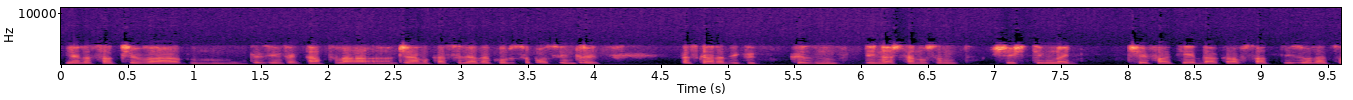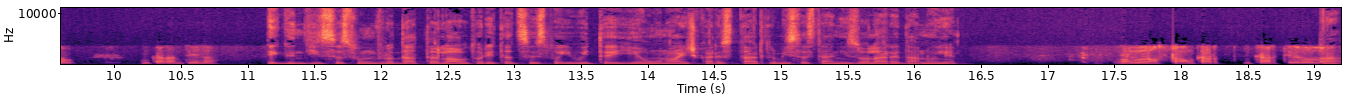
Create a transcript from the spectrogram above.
i-a lăsat ceva m, dezinfectant la geam ca să le ia de acolo să poată să intre pe scară. Adică câți din ăștia nu sunt. Și știm noi ce fac ei dacă au stat izolați sau în carantină. Te gândi să sun vreodată la autorități să spui, uite, e unul aici care stă, ar trebui să stea în izolare, dar nu e? Nu stau în, car- în cartierul ăla.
